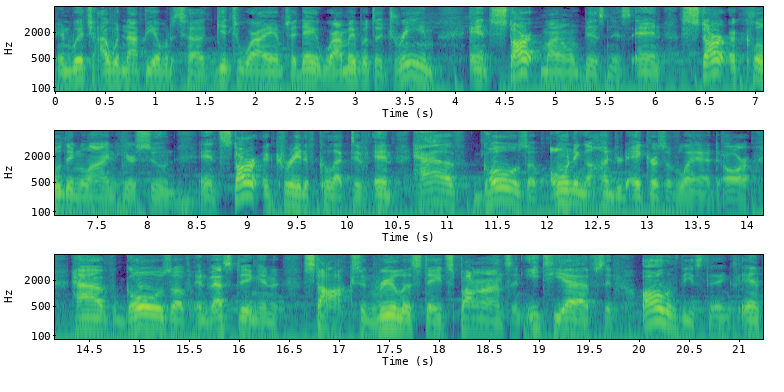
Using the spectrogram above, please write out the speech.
in which I would not be able to get to where I am today, where I'm able to dream and start my own business and start a clothing line here soon and start a creative collective and have goals of owning a hundred acres of land or have goals of investing in stocks and real estate, bonds and ETFs and all of these things. And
